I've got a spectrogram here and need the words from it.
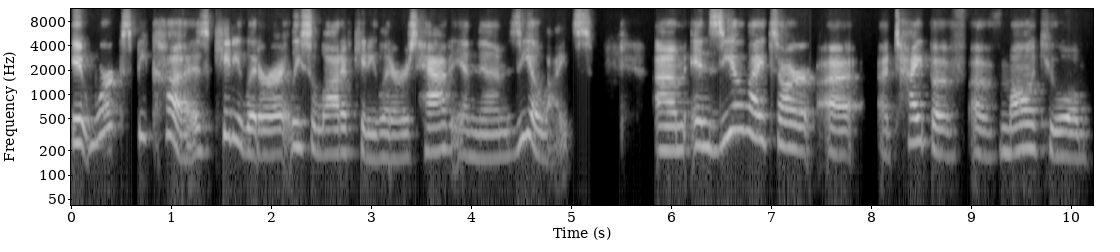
It works because kitty litter, or at least a lot of kitty litters, have in them zeolites. Um, and zeolites are a, a type of, of molecule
